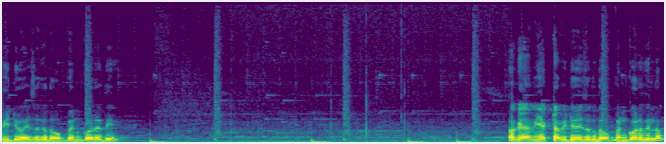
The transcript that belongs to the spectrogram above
ভিডিও জায়গাতে ওপেন করে দিই। ওকে আমি একটা ভিডিও জায়গাতে ওপেন করে দিলাম।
